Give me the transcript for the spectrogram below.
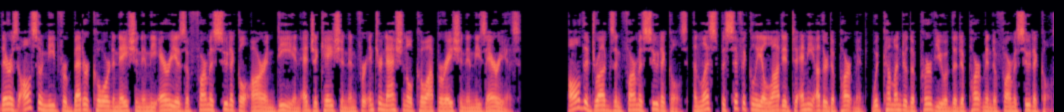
There is also need for better coordination in the areas of pharmaceutical R&D and education and for international cooperation in these areas. All the drugs and pharmaceuticals, unless specifically allotted to any other department, would come under the purview of the Department of Pharmaceuticals.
